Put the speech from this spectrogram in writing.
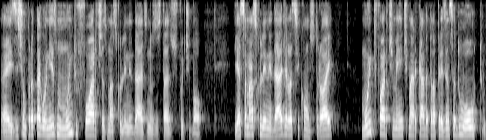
É, existe um protagonismo muito forte às masculinidades nos estádios de futebol. E essa masculinidade ela se constrói muito fortemente marcada pela presença do outro,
